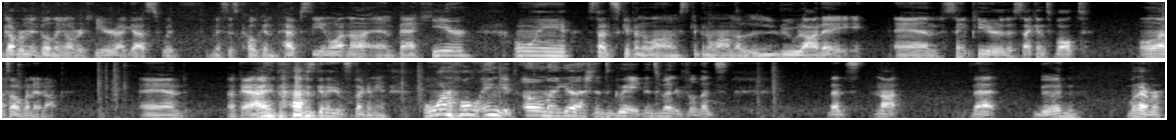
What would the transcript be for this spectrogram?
government building over here, I guess, with Mrs. Coke and Pepsi and whatnot. And back here, we start skipping along, skipping along the A. And St. Peter the Second's vault, let's open it up. And, okay, I thought I was going to get stuck in here. One whole ingot. Oh my gosh, that's great. That's wonderful. That's, that's not that good. Whatever.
